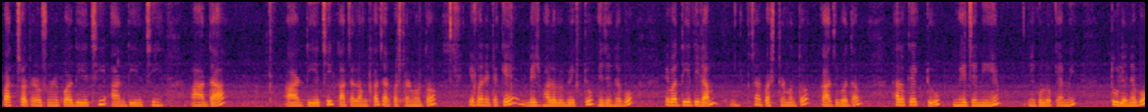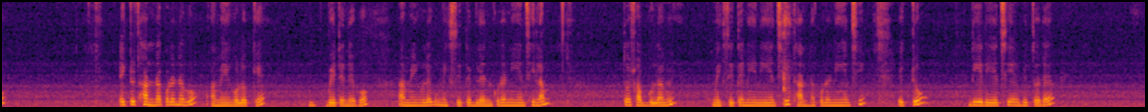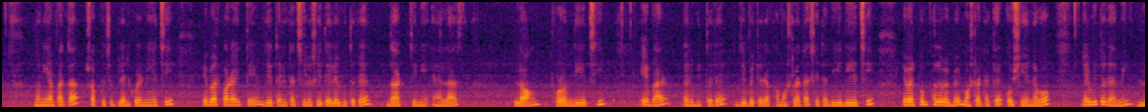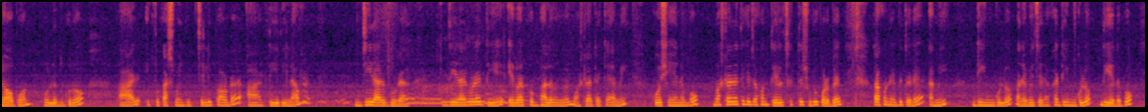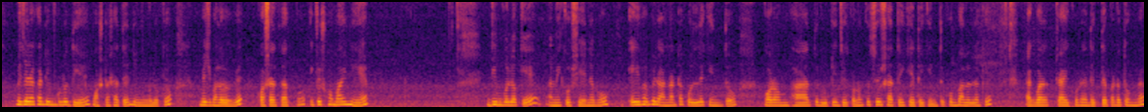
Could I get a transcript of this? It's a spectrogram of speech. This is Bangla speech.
পাঁচ ছটা রসুনের কোয়া দিয়েছি, আর দিয়েছি আদা, আর দিয়েছি কাঁচা লঙ্কা চার পাঁচটার মতো। এবার এটাকে বেশ ভালোভাবে একটু ভেজে নেব। এবার দিয়ে দিলাম চার পাঁচটার মতো কাজু বাদাম। হালকা একটু ভেজে নিয়ে এগুলোকে আমি তুলে নেব। একটু ঠান্ডা করে নেব। আমি এগুলোকে বেটে নেব। আমি এগুলো মিক্সিতে ব্লেন্ড করে নিয়েছিলাম। তো সবগুলো আমি মিক্সিতে নিয়ে নিয়েছি, ঠান্ডা করে নিয়েছি। একটু দিয়ে দিয়েছি এর ভিতরে ধনিয়া পাতা সব কিছু ব্লেন্ড করে নিয়েছি। এবার কড়াইতে যে তেলটা ছিল সেই তেলের ভিতরে দারচিনি, এলাচ, লং ফোড়ন দিয়েছি। এবার এর ভিতরে যে বেটে রাখা মশলাটা সেটা দিয়ে দিয়েছি। এবার খুব ভালোভাবে মশলাটাকে কষিয়ে নেব। এর ভিতরে আমি লবণ, হলুদ গুঁড়ো আর একটু কাশ্মীরি চিলি পাউডার আর দিয়ে দিলাম জিরার গুঁড়া। জিরা গুঁড়ো দিয়ে এবার খুব ভালোভাবে মশলাটাকে আমি কষিয়ে নেব। মশলাটা থেকে যখন তেল ছাড়তে শুরু করবে, তখন এর ভিতরে আমি ডিমগুলো মানে ভেজে রাখা ডিমগুলো দিয়ে দেবো। ভেজে রাখা ডিমগুলো দিয়ে মশলার সাথে ডিমগুলোকেও বেশ ভালোভাবে কষাতে থাকব। একটু সময় নিয়ে ডিমগুলোকে আমি কষিয়ে নেব। এইভাবে রান্নাটা করলে কিন্তু গরম ভাত, রুটি যে কোনো কিছুর সাথে খেতে কিন্তু খুব ভালো লাগে। একবার ট্রাই করে দেখতে পারো তোমরা।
